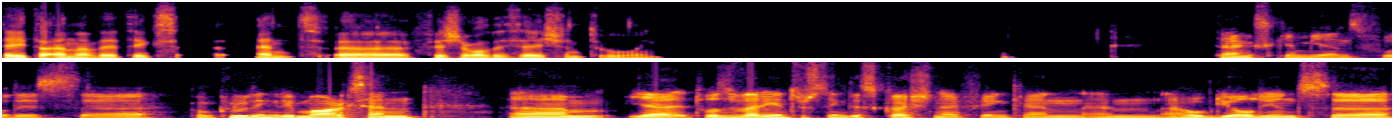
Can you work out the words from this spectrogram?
analytics and uh, visualization tooling. Thanks, Kim Jens, for this uh, concluding remarks. And um, yeah, it was a very interesting discussion, I think, and and I hope the audience uh,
